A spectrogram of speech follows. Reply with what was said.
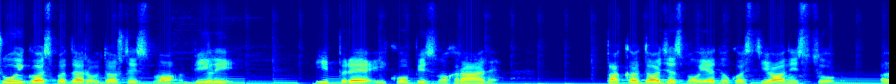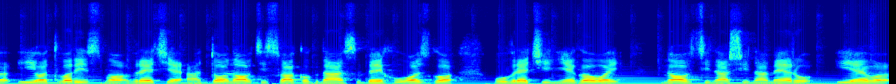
čuj gospodaru, došli smo bili i pre i kupi smo hrane. Pa kad dođe smo u jednu gostionicu e, i otvori smo vreće, a to novci svakog nas behu ozgo u vreći njegovoj, novci naši na meru i evo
